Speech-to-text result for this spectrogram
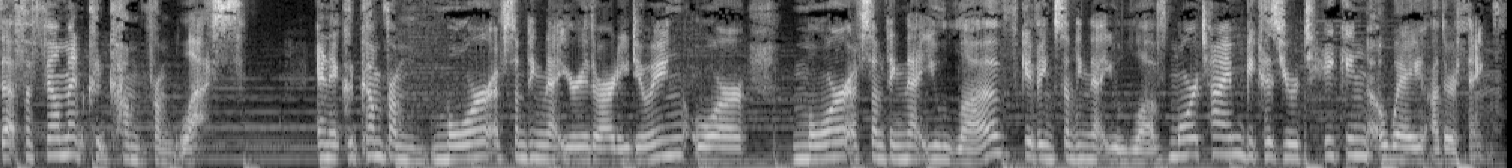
that fulfillment could come from less. And it could come from more of something that you're either already doing or more of something that you love, giving something that you love more time because you're taking away other things.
